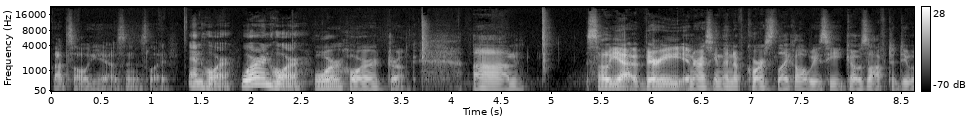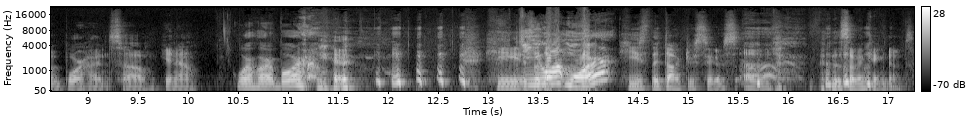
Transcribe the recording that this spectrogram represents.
That's all he has in his life. And whore. War and whore. War, whore, drunk. Um, so yeah, very interesting. Then of course, like always, he goes off to do a boar hunt. So you know, War horror boar. he is Do the you want more? he's the Dr. Seuss of the Seven Kingdoms.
